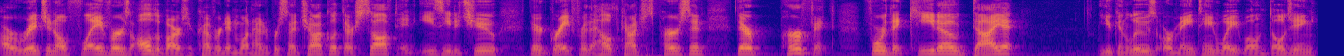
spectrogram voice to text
original flavors. All the bars are covered in 100% chocolate. They're soft and easy to chew. They're great for the health conscious person. They're perfect for the keto diet. You can lose or maintain weight while indulging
